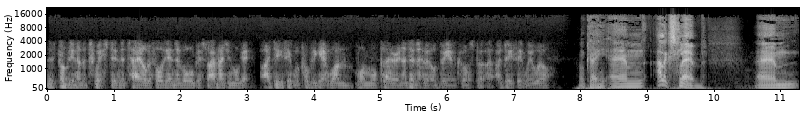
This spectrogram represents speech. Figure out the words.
there's probably another twist in the tail before the end of August. I imagine we'll get. I do think we'll probably get one one more player in. I don't know who it'll be, of course, but I do think we will. Okay. Um, Alex Hleb um,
